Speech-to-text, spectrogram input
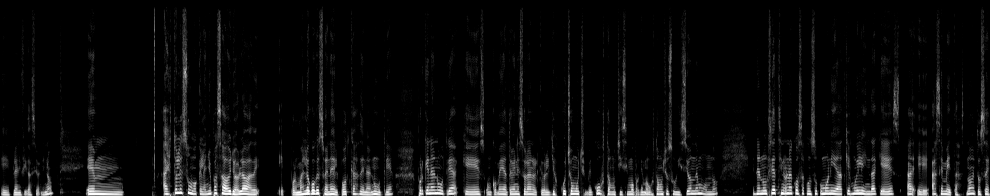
eh, planificaciones, ¿no? Em, a esto le sumo que el año pasado yo hablaba de, eh, por más loco que suene, del podcast de Nanutria, porque Nanutria, que es un comediante venezolano al que yo escucho mucho y me gusta muchísimo porque me gusta mucho su visión de mundo, Nanutria tiene una cosa con su comunidad que es muy linda, que es, ah, eh, hace metas, ¿no? Entonces,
